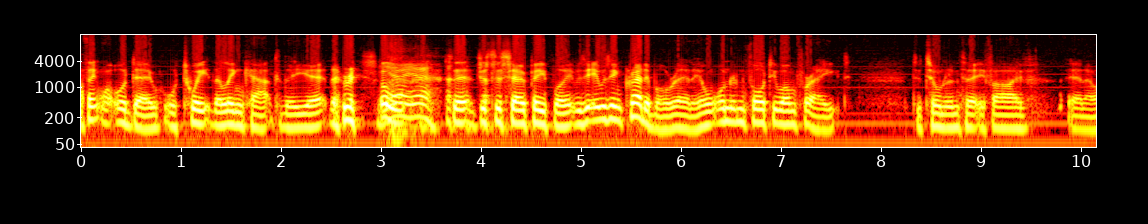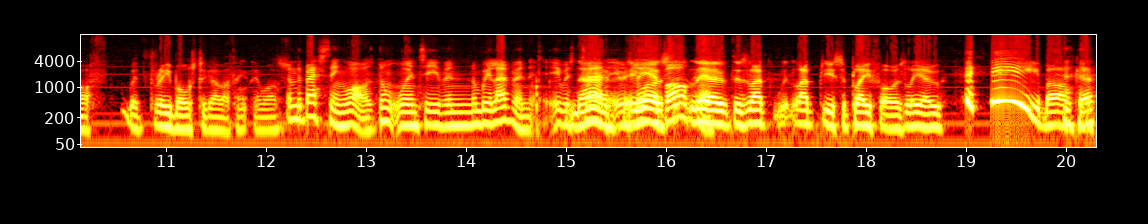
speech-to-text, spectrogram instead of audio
I think what we'll do, we'll tweet the link out to the uh, the result, Yeah, yeah. so- just to show people it was it was incredible, really. 141 for eight to 235, you know, off with three balls to go. I think there was. And the best thing was, Dunk weren't even number 11. It was No, 10. It was he Leo was. Barker. Leo, there's a lad, lad used to play for us, Leo Barker.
